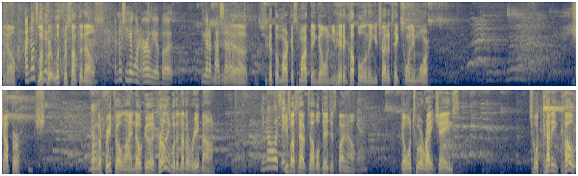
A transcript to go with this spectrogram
you know, I know she look for look for something else. I know she hit one earlier, but you gotta pass that up. Yeah, she's got the Marcus Smart thing going. You hit a couple and then you try to take 20 more. Jumper from No. the free throw line, no good. Hurley with another rebound. You know what's She must have double digits by now. Yeah. Going to a right, James. To a cutting coat.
